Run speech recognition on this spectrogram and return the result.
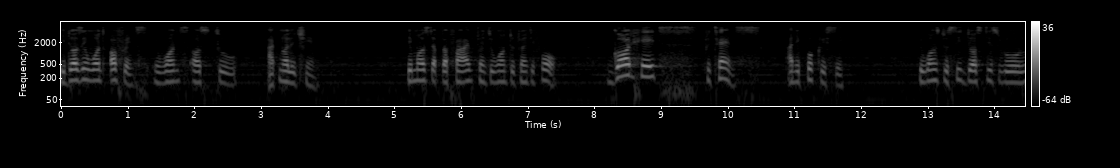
He doesn't want offerings. He wants us to acknowledge Him. Amos chapter 5, 21 to 24. God hates pretense and hypocrisy. He wants to see justice roll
